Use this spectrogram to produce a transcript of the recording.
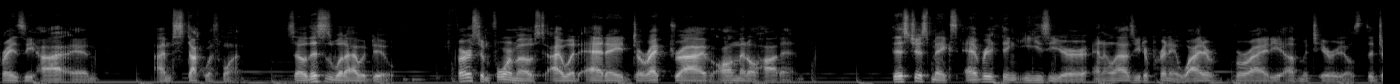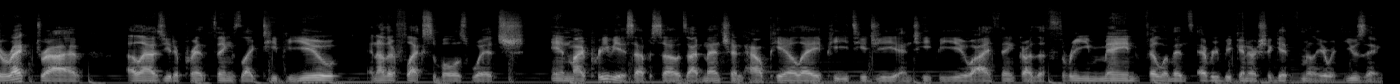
crazy hot, and I'm stuck with one. So this is what I would do. First and foremost, I would add a direct drive all metal hot end. This just makes everything easier and allows you to print a wider variety of materials. The direct drive allows you to print things like TPU and other flexibles, which in my previous episodes, I've mentioned how PLA, PETG, and TPU I think are the three main filaments every beginner should get familiar with using.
